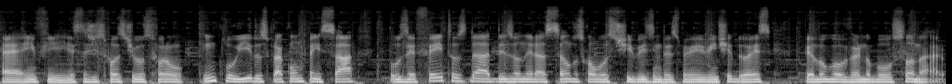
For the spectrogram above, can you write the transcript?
é, enfim, esses dispositivos foram incluídos para compensar os efeitos da desoneração dos combustíveis em 2022 pelo governo Bolsonaro.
